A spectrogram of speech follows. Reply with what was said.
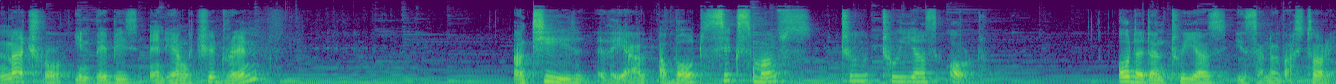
natural in babies and young children until they are about six months to two years old. Older than two years is another story.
